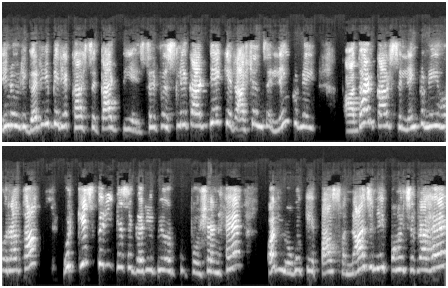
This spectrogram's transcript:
इन्होंने गरीबी रेखा से काट दिए। सिर्फ़ इसलिए काट दिए कि राशन से लिंक नहीं, आधार कार्ड से लिंक नहीं हो रहा था। और किस तरीके से गरीबी और कुपोषण है और लोगों के पास अनाज नहीं पहुँच रहा है।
